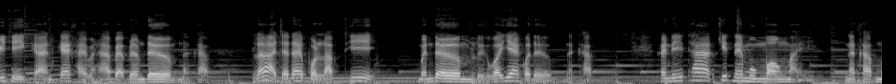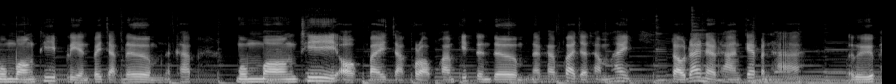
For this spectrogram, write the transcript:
วิธีการแก้ไขปัญหาแบบเดิมๆนะครับ แล้วอาจจะได้ผลลัพธ์ที่เหมือนเดิมหรือว่าแย่กว่าเดิมนะครับอันนี้ถ้าคิดในมุมมองใหม่นะครับ มุมมองที่เปลี่ยนไปจากเดิมนะครับ มุมมองที่ออกไปจากกรอบความคิดเดิมๆนะครับ ก็อาจจะทำให้เราได้แนวทางแก้ปัญหา หรือแผ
